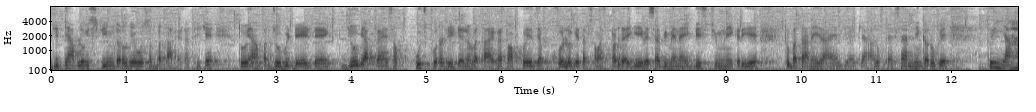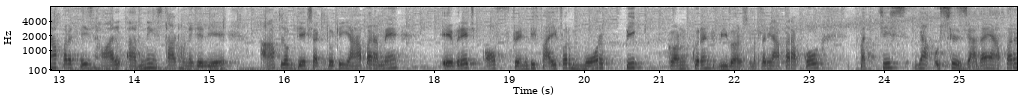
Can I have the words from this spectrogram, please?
जितने आप लोग स्ट्रीम करोगे, वो सब बताएगा, ठीक है? तो यहाँ पर जो भी डेट है, जो भी आपका है, सब कुछ पूरा डिटेल में बताएगा। तो आपको ये जब खोलोगे तब समझ पड़ जाएगी। वैसे अभी मैंने एक भी स्ट्रीम नहीं करी है तो बता नहीं रहा है कि आप लोग कैसे अर्निंग करोगे। तो यहाँ पर गाइज़ हमारी अर्निंग स्टार्ट होने के लिए आप लोग देख सकते हो कि यहाँ पर हमें एवरेज ऑफ़ ट्वेंटी फाइव और मोर पिक कॉन्कुरेंट वीवर्स मतलब यहाँ पर आपको 25 या उससे ज़्यादा यहाँ पर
